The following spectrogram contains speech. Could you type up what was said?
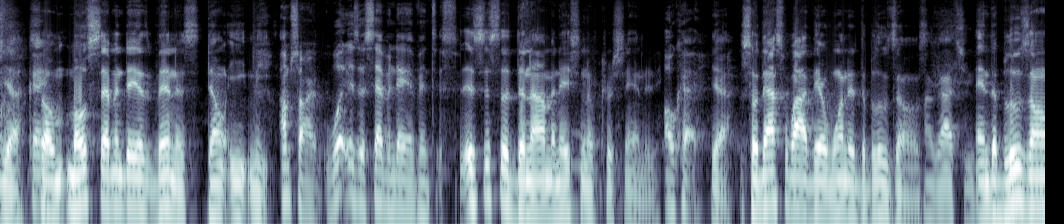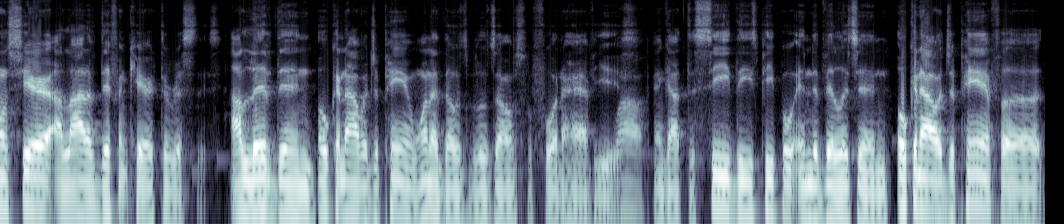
Yeah. Okay. So most seven day Adventists don't eat meat. I'm sorry. What is a seven day Adventist? It's just a denomination of Christianity. Okay. Yeah. So that's why they're one of the blue zones. I got you. And the blue zones share a lot of different characteristics. I lived in Okinawa, Japan, one of those blue zones for four and a half years. Wow. And got to see these people in the village. And Okinawa, Japan for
